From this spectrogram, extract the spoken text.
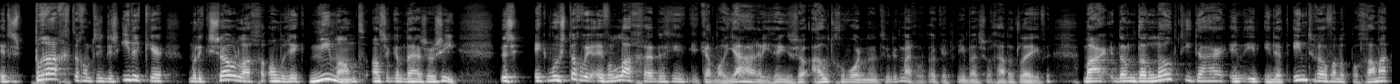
Het is prachtig om te zien. Dus iedere keer moet ik zo lachen om Rick niemand als ik hem daar zo zie. Dus ik moest toch weer even lachen. Dus ik, had al jaren, die ging zo oud geworden natuurlijk. Maar goed, oké, prima, zo gaat het leven. Maar dan, dan loopt hij daar in, in, in dat intro van het programma.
